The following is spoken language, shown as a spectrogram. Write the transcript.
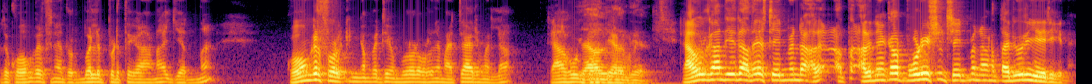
അത് കോൺഗ്രസിനെ ദുർബലപ്പെടുത്തുകയാണ് എന്ന് കോൺഗ്രസ് വർക്കിംഗ് കമ്മിറ്റി മുമ്പോട് പറഞ്ഞ മറ്റാരുമല്ല രാഹുൽ ഗാന്ധിയാണ്. രാഹുൽ ഗാന്ധിയുടെ അതേ സ്റ്റേറ്റ്മെന്റ് അതിനേക്കാൾ പോളിഷൻ സ്റ്റേറ്റ്മെന്റാണ് തരൂരി ചെയ്തിരിക്കുന്നത്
